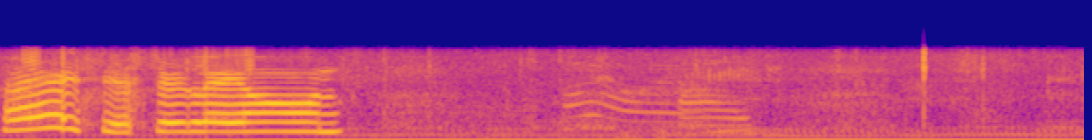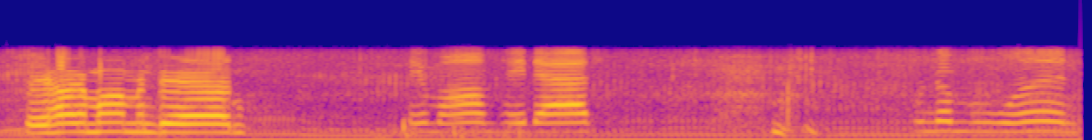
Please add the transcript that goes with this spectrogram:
Hey, Sister Leon. Hi. Say hi, Mom and Dad. Hey, Mom. Hey, Dad. We're number one.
